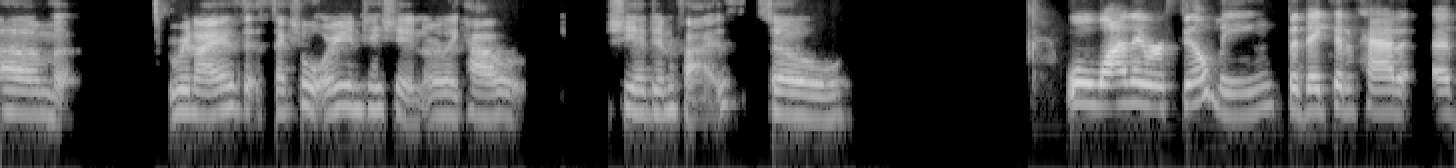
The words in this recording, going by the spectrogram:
um Ronaiah's sexual orientation or like how she identifies. So well, while they were filming, but they could have had a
